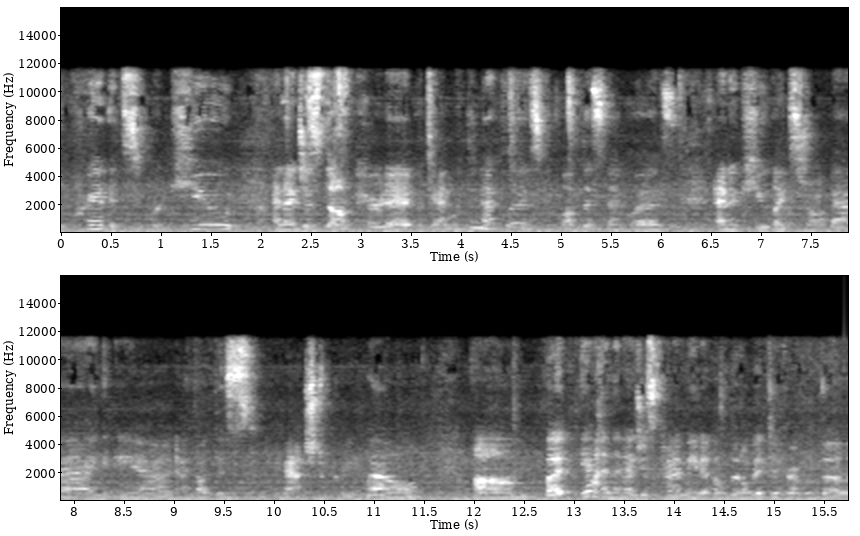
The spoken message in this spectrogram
the print, it's super cute. And I just um, paired it again with the necklace. Love this necklace and a cute like straw bag. And I thought this matched pretty well. Um, but yeah, and then I just kind of made it a little bit different with the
